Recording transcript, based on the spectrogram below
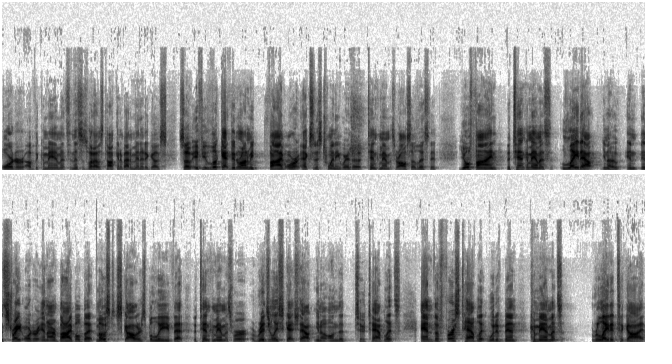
order of the commandments, and this is what I was talking about a minute ago. So, if you look at Deuteronomy 5 or Exodus 20, where the Ten Commandments are also listed, you'll find the Ten Commandments laid out, you know, in, in straight order in our Bible, but most scholars believe that the Ten Commandments were originally sketched out, you know, on the two tablets, and the first tablet would have been commandments related to God.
